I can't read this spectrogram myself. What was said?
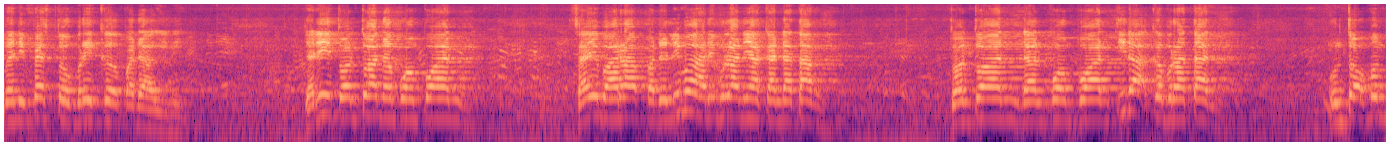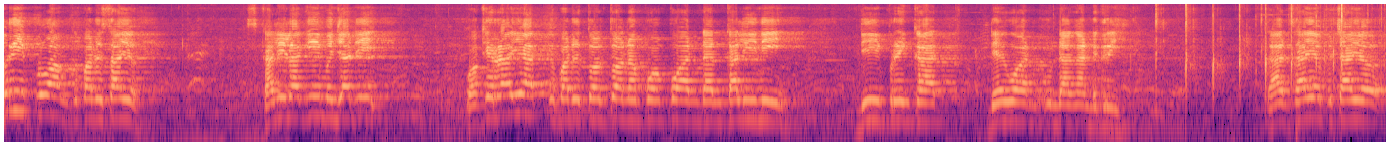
manifesto mereka pada hari ini. Jadi tuan-tuan dan puan-puan, saya berharap pada lima hari bulan yang akan datang, tuan-tuan dan puan-puan tidak keberatan untuk memberi peluang kepada saya sekali lagi menjadi wakil rakyat kepada tuan-tuan dan puan-puan dan kali ini di peringkat Dewan Undangan Negeri. Dan saya percaya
